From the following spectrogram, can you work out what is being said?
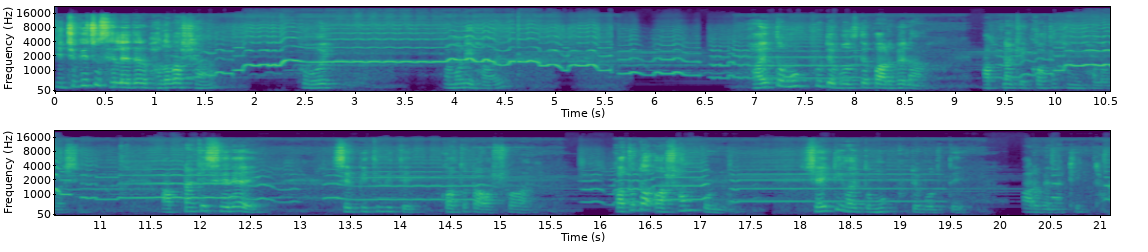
কিছু কিছু ছেলেদের ভালোবাসা খুবই এমনই হয়। হয়তো মুখ ফুটে বলতে পারবে না, আপনাকে কতখানি ভালোবাসে। আপনাকে ছেড়ে সে পৃথিবীতে কতটা অসহায়, কতটা অসম্পূর্ণ, সেইটি হয়তো মুখ ফুটে বলতে পারবে না ঠিকঠাক।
